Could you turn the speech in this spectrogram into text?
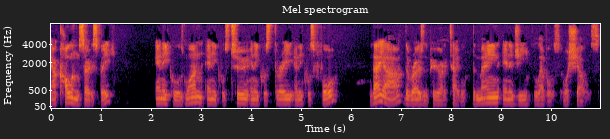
our column, so to speak, n equals 1, n equals 2, n equals 3, n equals 4, they are the rows of the periodic table, the main energy levels or shells.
